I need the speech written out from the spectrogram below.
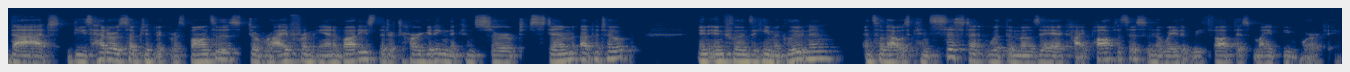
that these heterosubtypic responses derive from antibodies that are targeting the conserved stem epitope in influenza hemagglutinin. And so that was consistent with the mosaic hypothesis and the way that we thought this might be working.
